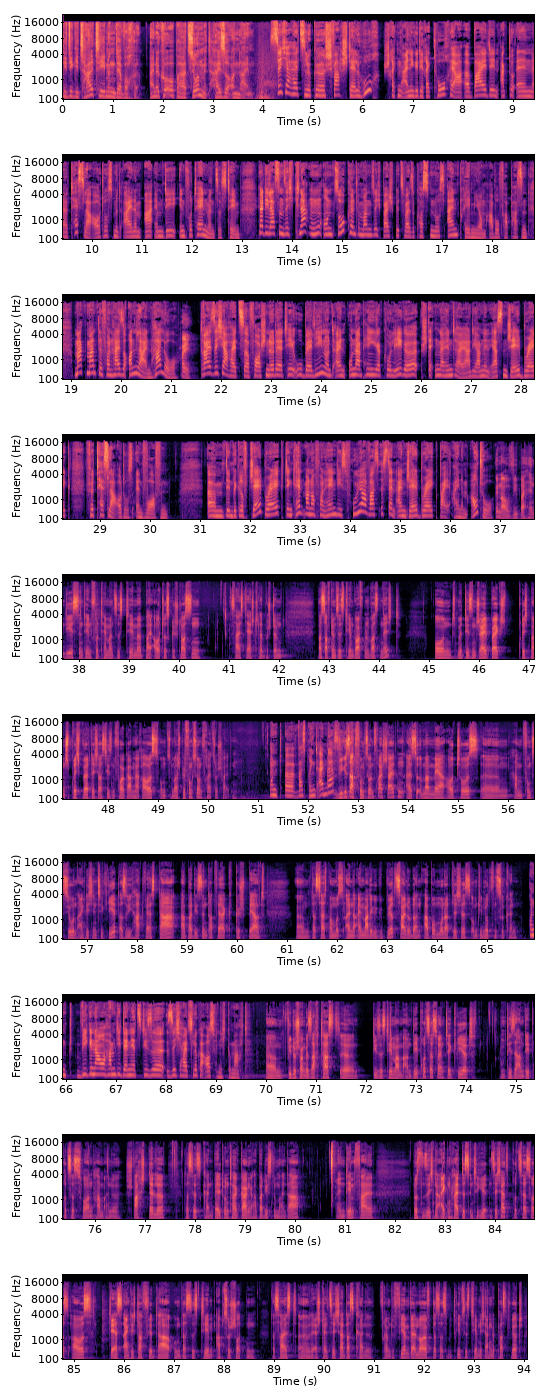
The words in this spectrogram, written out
Die Digitalthemen der Woche. Eine Kooperation mit Heise Online. Sicherheitslücke, Schwachstelle, Huch, schrecken einige direkt hoch, ja, äh, bei den aktuellen äh, Tesla-Autos mit einem AMD-Infotainment-System. Ja, die lassen sich knacken und so könnte man sich beispielsweise kostenlos ein Premium-Abo verpassen. Marc Mantel von Heise Online, hallo. Hi. Drei Sicherheitsforschende der TU Berlin und ein unabhängiger Kollege stecken dahinter, ja. Die haben den ersten Jailbreak für Tesla-Autos entworfen. Ähm, den Begriff Jailbreak, den kennt man noch von Handys früher. Was ist denn ein Jailbreak bei einem Auto? Genau, wie bei Handys sind die Infotainment-Systeme bei Autos geschlossen. Das heißt, der Hersteller bestimmt, was auf dem System läuft und was nicht. Und mit diesem Jailbreak spricht man sprichwörtlich aus diesen Vorgaben heraus, um zum Beispiel Funktionen freizuschalten. Und äh, was bringt einem das? Wie gesagt, Funktionen freischalten. Also immer mehr Autos ähm, haben Funktionen eigentlich integriert. Also die Hardware ist da, aber die sind ab Werk gesperrt. Ähm, das heißt, man muss eine einmalige Gebühr zahlen oder ein Abo monatliches, um die nutzen zu können. Und wie genau haben die denn jetzt diese Sicherheitslücke ausfindig gemacht? Ähm, wie du schon gesagt hast, äh, die Systeme haben AMD-Prozessor integriert und diese AMD-Prozessoren haben eine Schwachstelle. Das ist jetzt kein Weltuntergang, aber die ist nun mal da. In dem Fall nutzen sie sich eine Eigenheit des integrierten Sicherheitsprozessors aus. Der ist eigentlich dafür da, um das System abzuschotten das heißt, äh, er stellt sicher, dass keine fremde Firmware läuft, dass das Betriebssystem nicht angepasst wird.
